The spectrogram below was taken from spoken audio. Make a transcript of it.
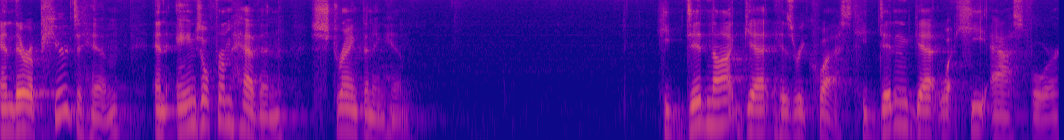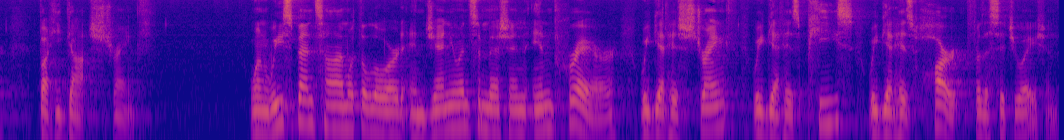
And there appeared to him an angel from heaven strengthening him. He did not get his request, he didn't get what he asked for, but he got strength. When we spend time with the Lord in genuine submission, in prayer, we get His strength, we get His peace, we get His heart for the situation.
